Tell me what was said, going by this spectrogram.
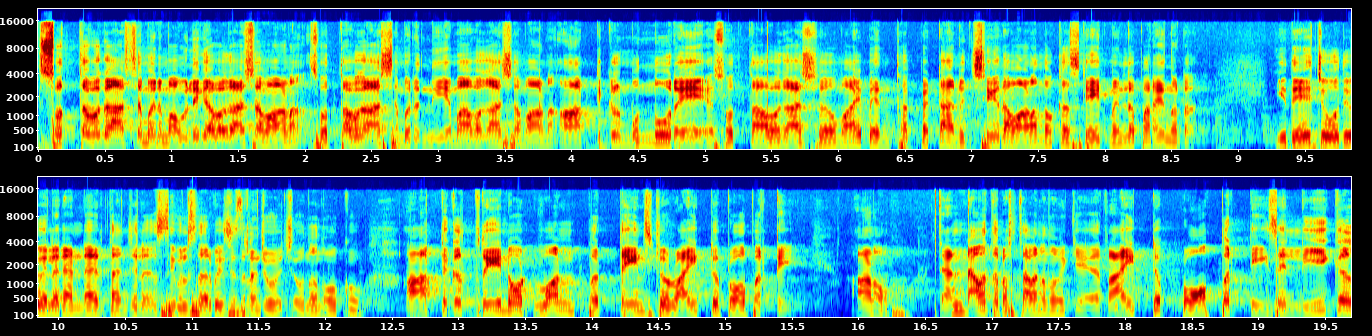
സ്വത്തവകാശം ഒരു മൗലികാവകാശമാണ്. സ്വത്തവകാശം ഒരു നിയമാവകാശമാണ്. ആർട്ടിക്കിൾ മുന്നൂറ് എ സ്വത്തവകാശവുമായി ബന്ധപ്പെട്ട അനുച്ഛേദമാണെന്നൊക്കെ സ്റ്റേറ്റ്മെന്റിൽ പറയുന്നുണ്ട്. ഇതേ ചോദ്യമല്ല രണ്ടായിരത്തി അഞ്ചിൽ സിവിൽ സർവീസസിലും ചോദിച്ചു. ഒന്ന് നോക്കൂ. Article three not one pertains to right to property ആണോ? രണ്ടാമത്തെ പ്രസ്താവന നോക്കിയേ. Right to property is a legal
